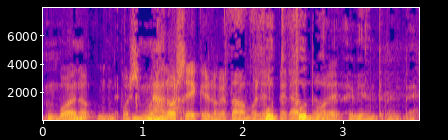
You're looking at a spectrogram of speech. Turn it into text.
Bueno, pues, pues Mm, no sé qué es lo que estábamos Fut- esperando. Fútbol, ¿eh? evidentemente.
